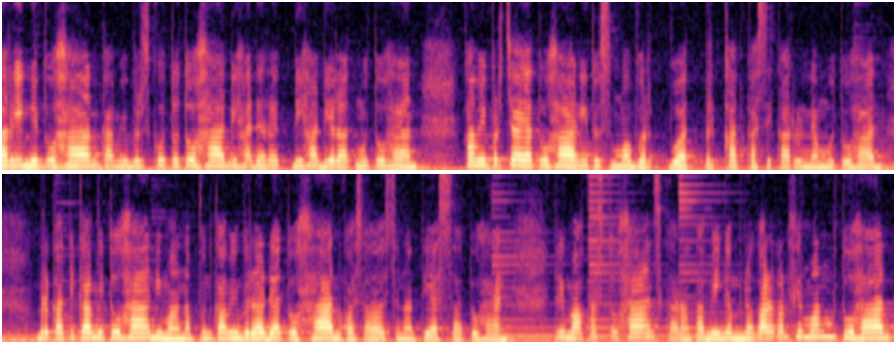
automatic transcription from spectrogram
hari ini Tuhan, kami bersekutu Tuhan di hadirat di hadiratmu Tuhan. Kami percaya Tuhan itu semua buat berkat kasih karuniamu Tuhan. Berkati kami Tuhan di mana pun kami berada Tuhan, kau selalu senantiasa Tuhan. Terima kasih Tuhan, sekarang kami ingin mendengarkan firman-Mu Tuhan.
